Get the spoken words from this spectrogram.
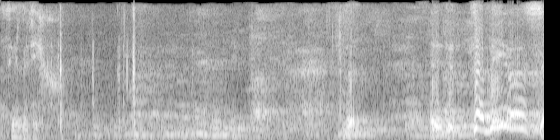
Así le dijo. amigos.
